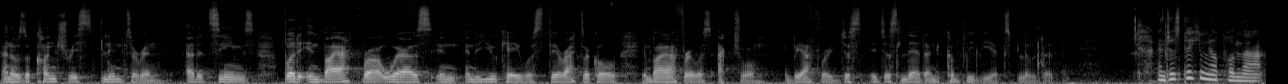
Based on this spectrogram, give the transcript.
And it was a country splintering as it seems. But in biafra whereas in, in the uk it was theoretical in biafra it was actual. In biafra it just it just led and completely exploded And just picking up on that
